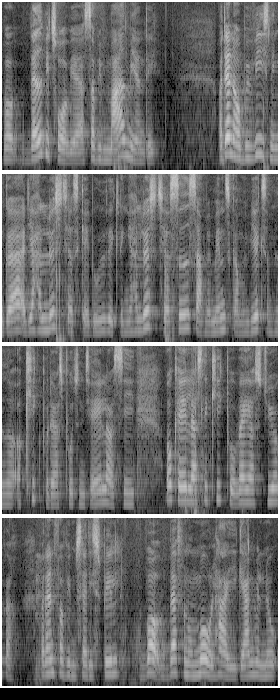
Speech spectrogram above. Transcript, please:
hvor, hvad vi tror, vi er, så er vi meget mere end det. Og den overbevisning gør, at jeg har lyst til at skabe udvikling. Jeg har lyst til at sidde sammen med mennesker og med virksomheder og kigge på deres potentialer og sige, okay, lad os lige kigge på, hvad jeg styrker. Hvordan får vi dem sat i spil? Hvor, hvad for nogle mål har I gerne vil nå?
